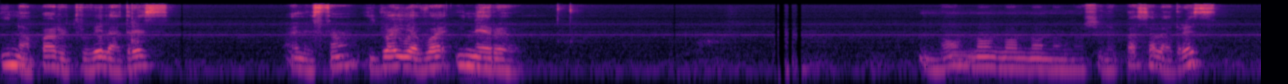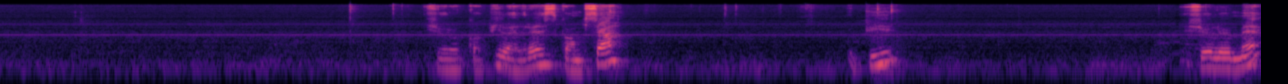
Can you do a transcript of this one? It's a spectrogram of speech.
Il n'a pas retrouvé l'adresse. Un instant, il doit y avoir une erreur. Non, non, non, non, non, non, ce n'est pas ça l'adresse. Je recopie l'adresse comme ça. Et puis, je le mets.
